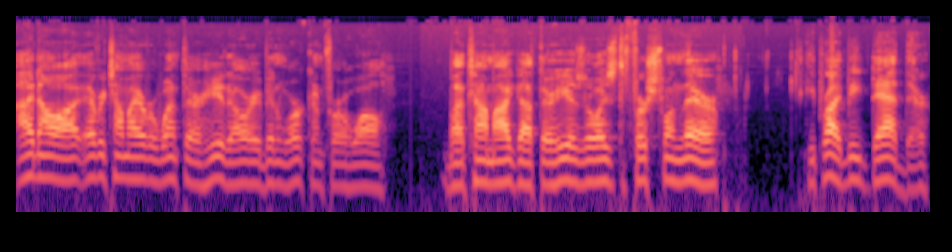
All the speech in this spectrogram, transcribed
I know I, every time I ever went there, he had already been working for a while. By the time I got there, he was always the first one there. He probably beat Dad there.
